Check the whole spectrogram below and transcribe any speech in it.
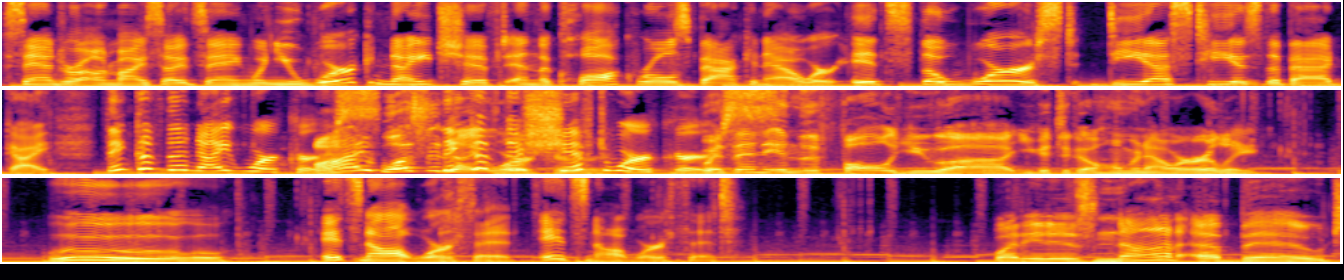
Sandra on my side saying, when you work night shift and the clock rolls back an hour, it's the worst. DST is the bad guy. Think of the night workers. I was a Think night of worker. the shift workers. But then in the fall, you uh, you get to go home an hour early. Ooh, it's not worth it. It's not worth it. But it is not about.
